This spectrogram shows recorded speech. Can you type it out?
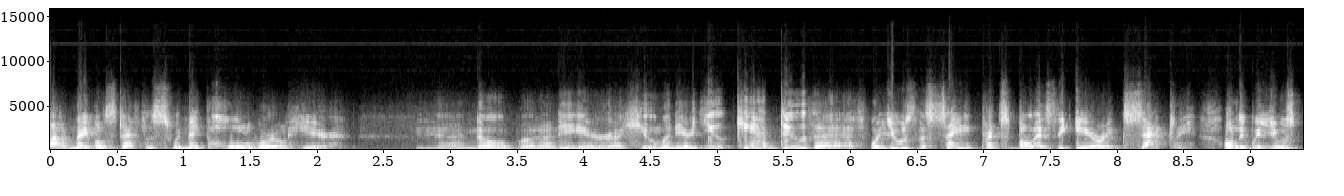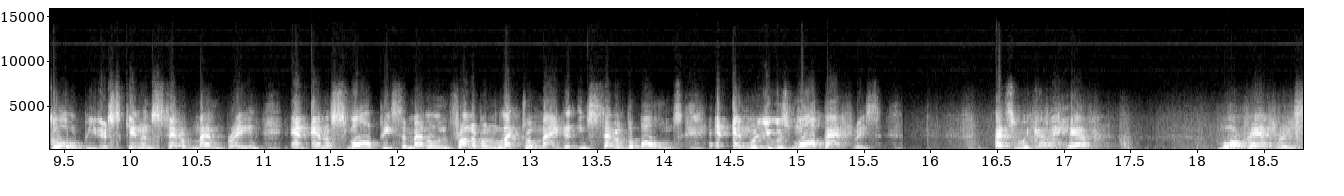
Out of Mabel's deafness, we make the whole world hear. Yeah, I know, but an ear, a human ear, you can't do that. We'll use the same principle as the ear exactly. Only we'll use gold beater skin instead of membrane, and, and a small piece of metal in front of an electromagnet instead of the bones. And, and we'll use more batteries. That's what we gotta have. More batteries.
